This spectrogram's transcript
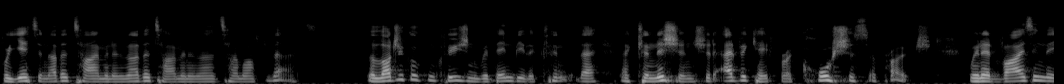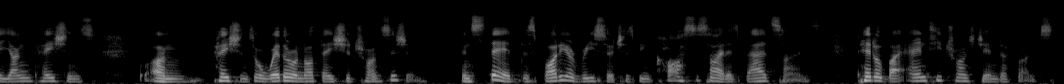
for yet another time and another time and another time after that. The logical conclusion would then be that, that, clinicians should advocate for a cautious approach when advising their young patients, um, patients or whether or not they should transition. Instead, this body of research has been cast aside as bad science, peddled by anti transgender folks,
